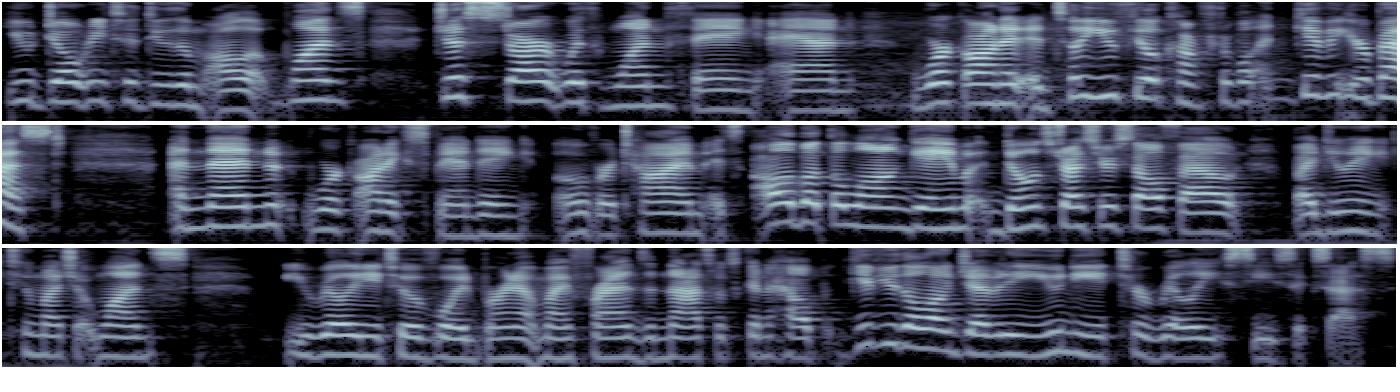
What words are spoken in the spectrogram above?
you don't need to do them all at once. Just start with one thing and work on it until you feel comfortable and give it your best and then work on expanding over time. It's all about the long game. Don't stress yourself out by doing too much at once. You really need to avoid burnout, my friends, and that's what's going to help give you the longevity you need to really see success.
